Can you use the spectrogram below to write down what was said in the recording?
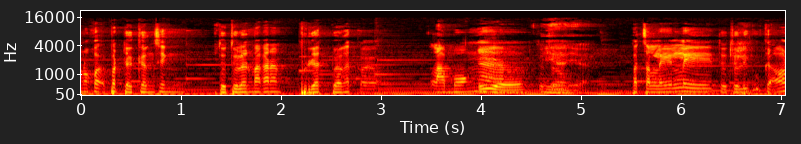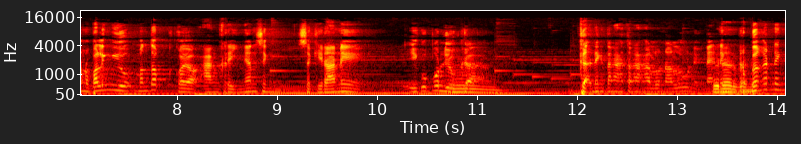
Ono kayak pedagang sing dodolan makanan berat banget kayak lamongan. Iya. dodol iya iya. Pecel lele, dodol iku gak ono. Paling yuk mentok kayak angkringan sing sekirane iku pun yo gak Hmm. gak neng tengah-tengah alun-alun nek Bener, neng Rembang kan neng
